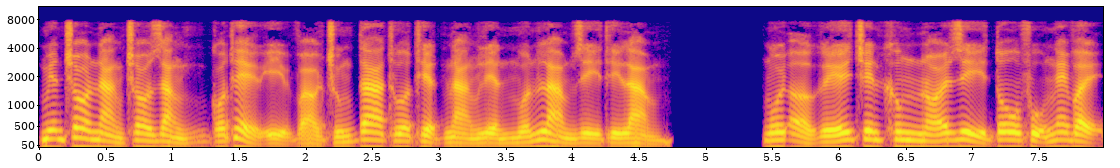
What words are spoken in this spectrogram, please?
miễn cho nàng cho rằng có thể ỷ vào chúng ta thua thiệt nàng liền muốn làm gì thì làm. Ngồi ở ghế trên không nói gì tô phụ nghe vậy,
